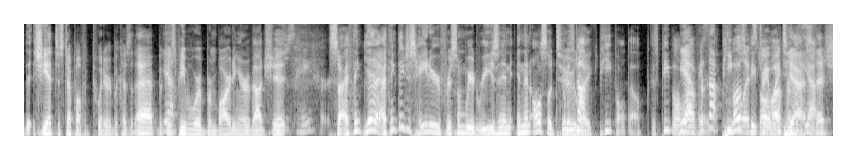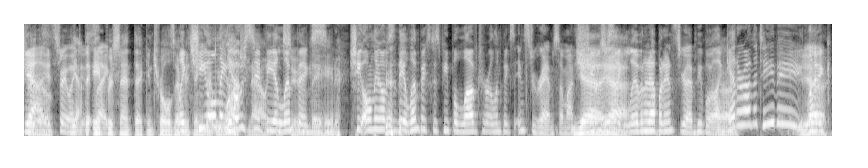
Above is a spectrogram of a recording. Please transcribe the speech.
Th- she had to step off of Twitter because of that because Yeah. people were bombarding her about shit. just hate her So I think yeah I think they just hate her for some weird reason and then also too But it's not like people though, because people Yeah, love her. it's not people, Most it's people straight love white her. dudes. yes yeah. that's true yeah it's straight white Yeah. dudes. the eight Like- percent that controls everything. like she that only we watch hosted now the and consume. Olympics. they hate her She only hosted the Olympics because people loved her Olympics Instagram so much. she Yeah, was just yeah. like living it up on Instagram. People were like, "Get her on the TV!" Yeah, Like,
